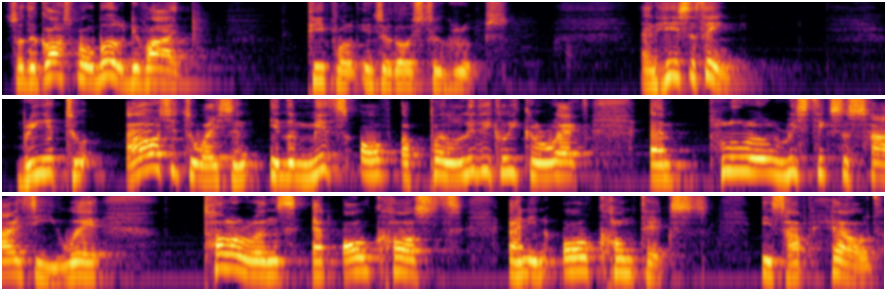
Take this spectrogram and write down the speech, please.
so the gospel will divide people into those two groups. And here's the thing bring it to our situation in the midst of a politically correct and pluralistic society where tolerance at all costs and in all contexts is upheld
